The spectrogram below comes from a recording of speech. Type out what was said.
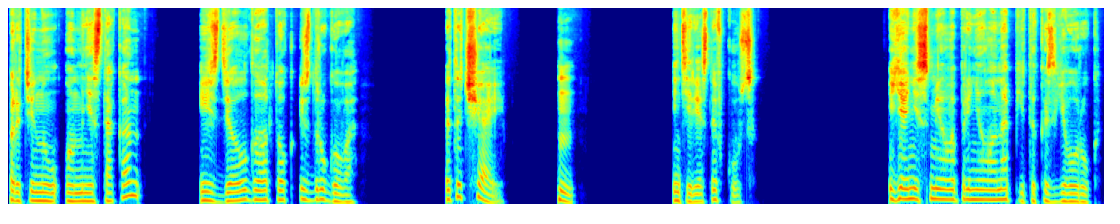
Протянул он мне стакан и сделал глоток из другого. «Это чай. Интересный вкус». Я не смело приняла напиток из его рук.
